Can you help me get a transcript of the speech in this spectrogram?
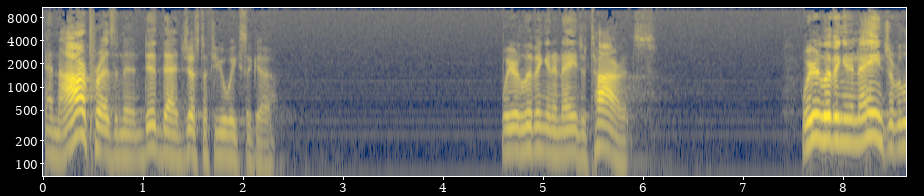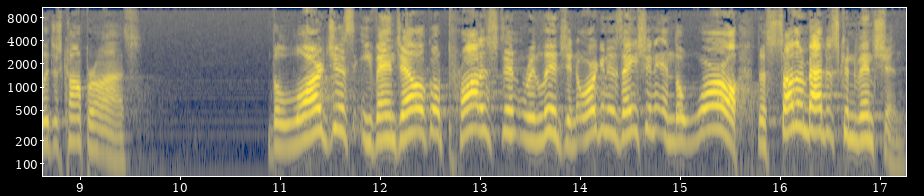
And our president did that just a few weeks ago. We are living in an age of tyrants. We are living in an age of religious compromise. The largest evangelical Protestant religion organization in the world, the Southern Baptist Convention,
